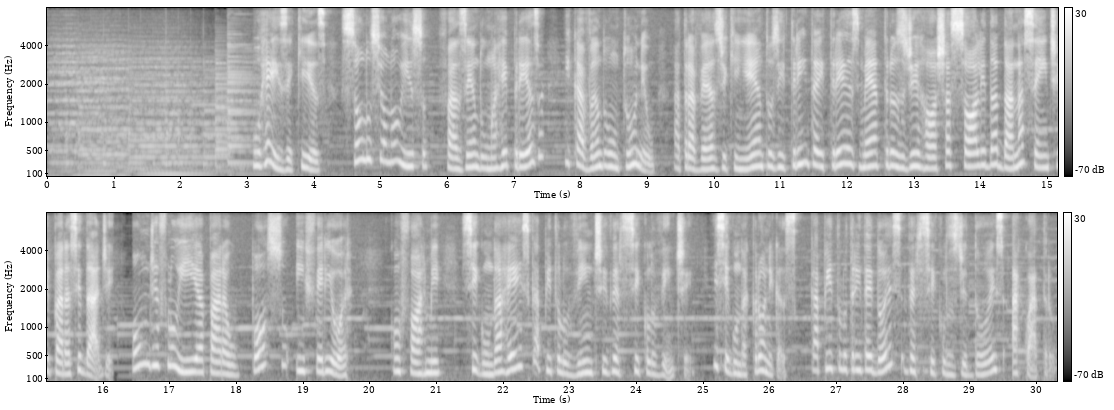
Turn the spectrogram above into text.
O rei Ezequias solucionou isso, fazendo uma represa e cavando um túnel através de 533 metros de rocha sólida da nascente para a cidade, onde fluía para o poço inferior, conforme 2 Reis, capítulo 20, versículo 20, e 2 Crônicas, capítulo 32, versículos de 2 a 4.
